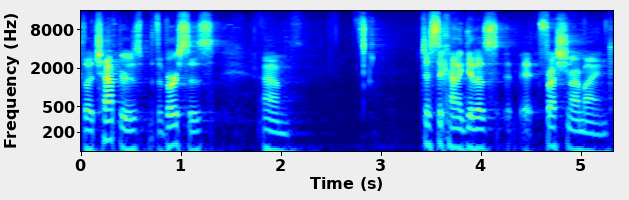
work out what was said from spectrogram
the chapters, but the verses, um, just to kind of get us fresh in our mind.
